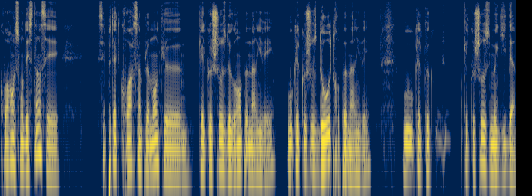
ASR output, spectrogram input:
Croire en son destin, c'est, c'est peut-être croire simplement que quelque chose de grand peut m'arriver, ou quelque chose d'autre peut m'arriver, ou quelque, quelque chose me guide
